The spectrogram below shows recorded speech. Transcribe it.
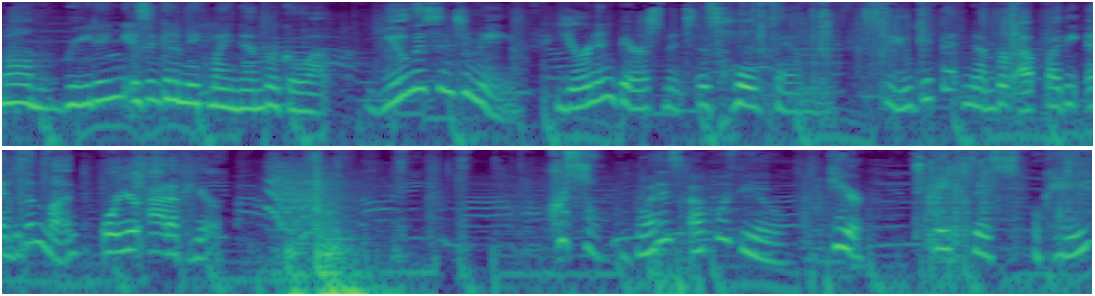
Mom, reading isn't gonna make my number go up. You listen to me. You're an embarrassment to this whole family. So you get that number up by the end of the month, or you're out of here. Crystal! What is up with you? Here, take this, okay?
